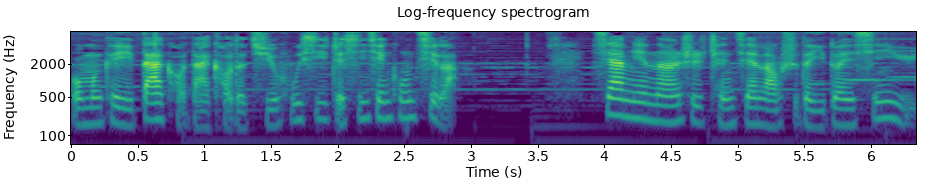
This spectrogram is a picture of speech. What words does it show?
我们可以大口大口的去呼吸这新鲜空气了。下面呢是陈乾老师的一段心语：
